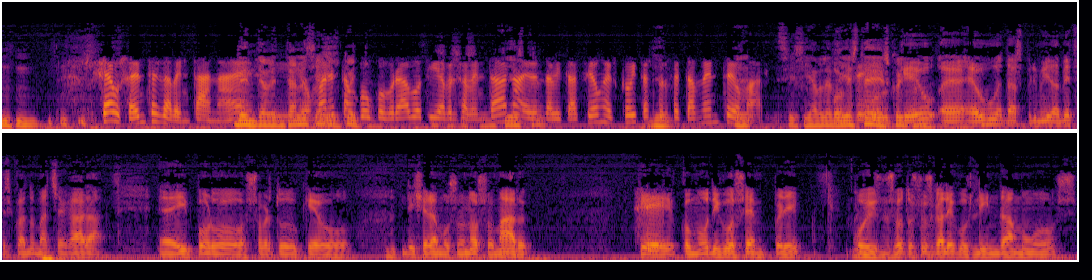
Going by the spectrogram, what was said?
Xa ausentes da ventana, eh? Dende a ventana si, O mar está un pouco bravo, ti abres a ventana e dende a habitación escoitas de... perfectamente o mar. Si, si, habla fiesta e. Porque eu, eh, eu unha das primeiras veces cando me chegara aí eh, por o, sobre todo que o dixéramos o noso mar que, sí. como digo sempre, pois nosotros os galegos lindamos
